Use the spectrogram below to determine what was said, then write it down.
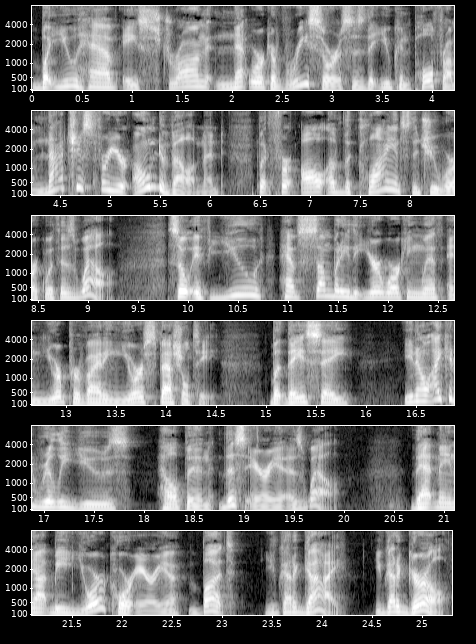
but you have a strong network of resources that you can pull from, not just for your own development, but for all of the clients that you work with as well. So if you have somebody that you're working with and you're providing your specialty, but they say, you know, I could really use help in this area as well. That may not be your core area, but you've got a guy, you've got a girl,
